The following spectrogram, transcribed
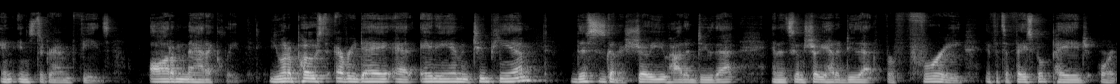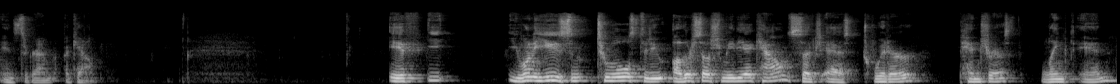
and Instagram feeds automatically. You want to post every day at 8 a.m. and 2 p.m. This is going to show you how to do that, and it's going to show you how to do that for free if it's a Facebook page or an Instagram account. If you want to use some tools to do other social media accounts, such as Twitter, Pinterest, LinkedIn,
